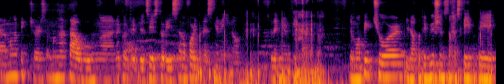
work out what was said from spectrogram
Makita ang mga pictures sa mga tao nga nag-contribute sa history sa fortress nga Nino. So, dali nga makita. Ilang mga picture, ilang contributions na ka-state day.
